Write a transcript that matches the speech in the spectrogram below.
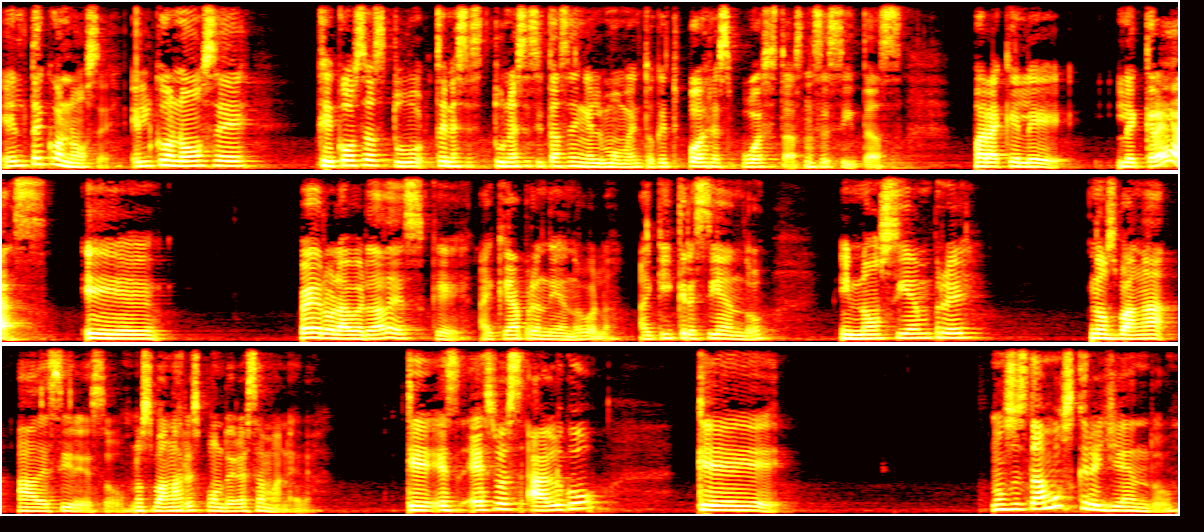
Él te conoce, Él conoce qué cosas tú, tú necesitas en el momento, qué tipo de respuestas necesitas para que le, le creas. Eh, pero la verdad es que hay que ir aprendiendo, ¿verdad? Hay que ir creciendo y no siempre nos van a, a decir eso, nos van a responder de esa manera. Que es, eso es algo que nos estamos creyendo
